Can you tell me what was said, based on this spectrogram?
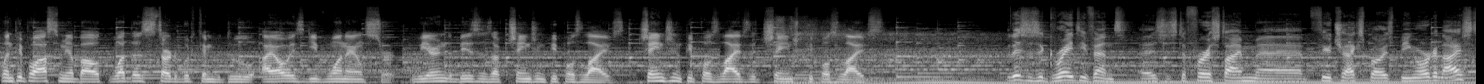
When people ask me about what does Startupbootcamp do, I always give one answer. We are in the business of changing people's lives. Changing people's lives that change people's lives. This is a great event. Uh, this is the first time uh, FUTRXPO is being organized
